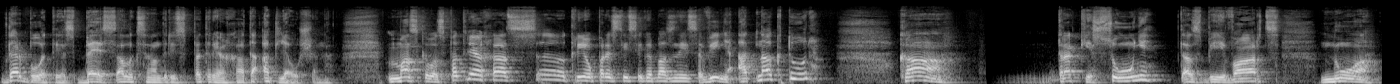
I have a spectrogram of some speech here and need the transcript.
darboties bez Aleksandrijas patriarchāta atļaušana. Maskavas patriarchāts, eh, Krievijas pareizticīgā baznīca, viņa atnāk tur kā trakie sūņi. Tas bija vārds no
